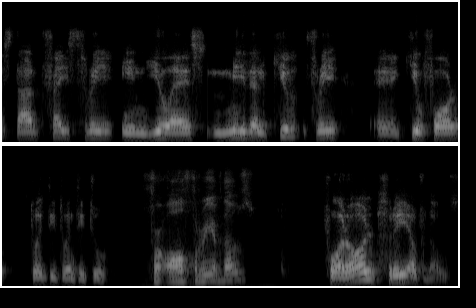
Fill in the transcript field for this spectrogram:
start phase three in US middle Q3, uh, Q4 2022. For all three of those? For all three of those.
